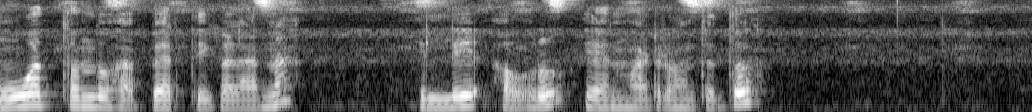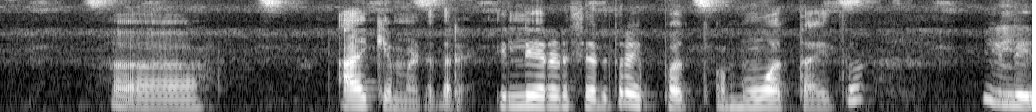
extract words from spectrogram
ಮೂವತ್ತೊಂದು ಅಭ್ಯರ್ಥಿಗಳನ್ನು ಇಲ್ಲಿ ಅವರು ಏನು ಮಾಡಿರುವಂಥದ್ದು? ಆಯ್ಕೆ ಮಾಡಿದ್ದಾರೆ. ಇಲ್ಲಿ ಎರಡು ಸೇರಿದ್ರೆ ಇಪ್ಪತ್ತು ಮೂವತ್ತಾಯಿತು ಇಲ್ಲಿ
